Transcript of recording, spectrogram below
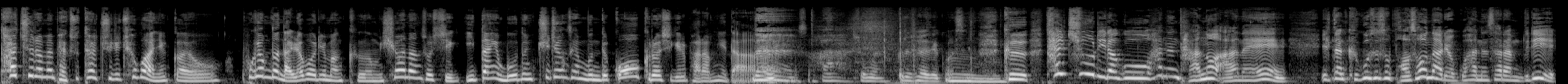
탈출하면 백수 탈출이 최고 아닐까요? 폭염도 날려버릴 만큼 시원한 소식 이 땅의 모든 취중생분들 꼭 그러시길 바랍니다. 네. 그래서 아, 정말 그러셔야 될 것 같습니다. 그 탈출이라고 하는 단어 안에 일단 그곳에서 벗어나려고 하는 사람들이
